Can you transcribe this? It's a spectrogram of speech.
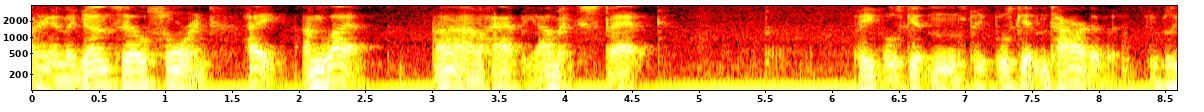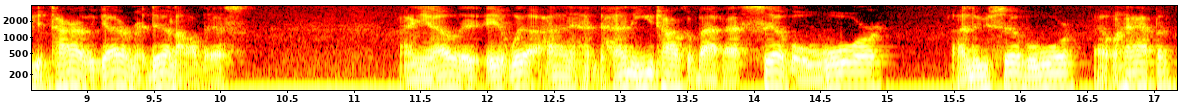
and the gun sales soaring. Hey, I'm glad. I'm happy. I'm ecstatic. People's getting people's getting tired of it. People's getting tired of the government doing all this. And you know it, it will, honey, honey. You talk about a civil war, a new civil war that would happen.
